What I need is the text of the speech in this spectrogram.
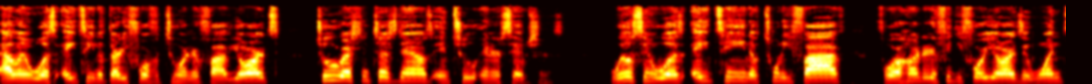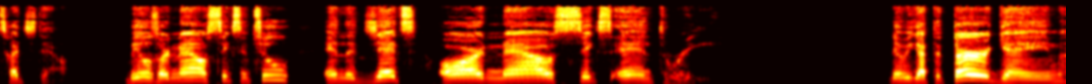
Allen was 18 to 34 for 205 yards, two rushing touchdowns, and two interceptions. Wilson was 18 of 25 for 154 yards and one touchdown. Bills are now 6 and 2 and the Jets are now six and three. Then we got the third game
